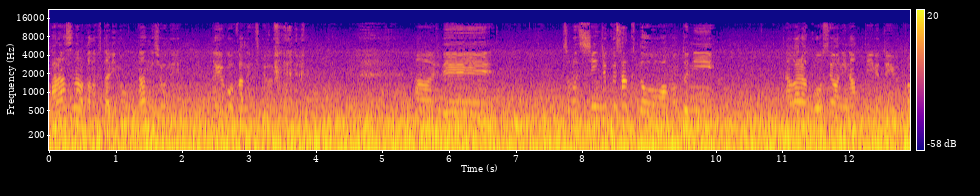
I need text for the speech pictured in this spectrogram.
バランスなのかな2人の。何でしょうね。なんかよく分かんないんですけどね。はい。でその新宿サクトは本当に長らくお世話になっているというか。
